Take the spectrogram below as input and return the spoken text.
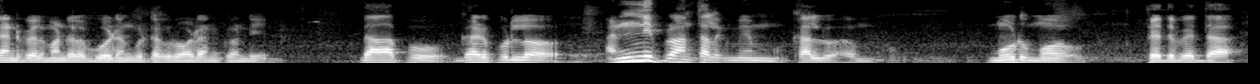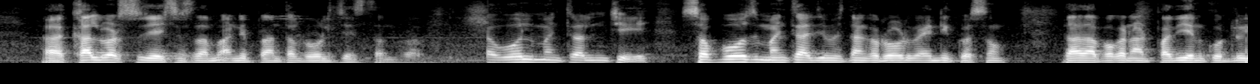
దండపల్లి మండలం గూడెంగుట్టకు రోడ్ అనుకోండి. దాదాపు గడుపుల్లో అన్ని ప్రాంతాలకు మేము కల్వ మూడు మో పెద్ద పెద్ద కల్వర్స్ చేసిన అన్ని ప్రాంతాలు రోడ్లు చేస్తాం ఓల్డ్ మంచిరాల నుంచి సపోజ్ మంచిరాలు జీవితాంక రోడ్ వైండింగ్ కోసం దాదాపు ఒకనాడు పదిహేను కోట్లు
